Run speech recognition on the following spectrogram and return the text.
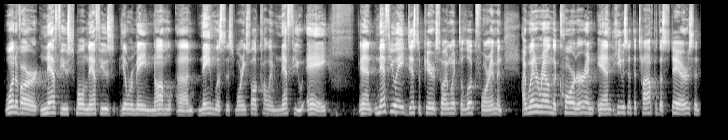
one of our nephews, small nephews. He'll remain nom- uh, nameless this morning, so I'll call him Nephew A. And nephew A disappeared, so I went to look for him. And I went around the corner, and, and he was at the top of the stairs. And,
